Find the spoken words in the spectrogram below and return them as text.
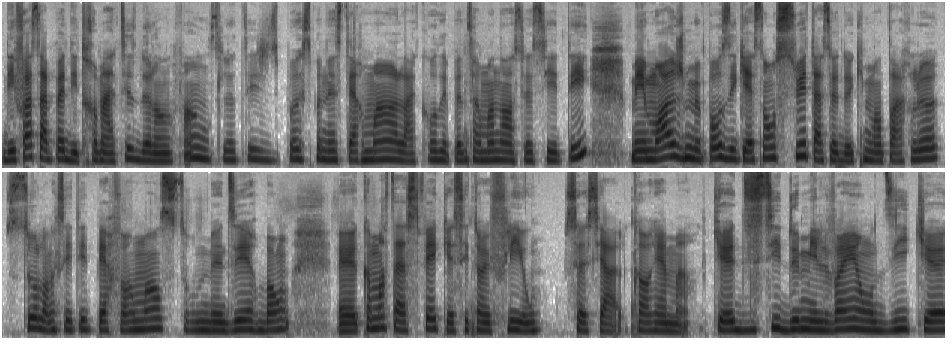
Des fois, ça peut être des traumatismes de l'enfance. Là, je dis pas que c'est pas nécessairement la cause, n'est pas nécessairement dans la société, mais moi, je me pose des questions suite à ce documentaire-là sur l'anxiété de performance, sur me dire, bon, euh, comment ça se fait que c'est un fléau? Social, carrément. Que d'ici 2020, on dit que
